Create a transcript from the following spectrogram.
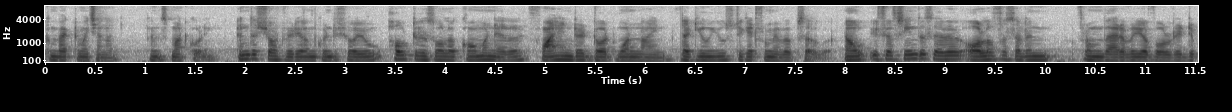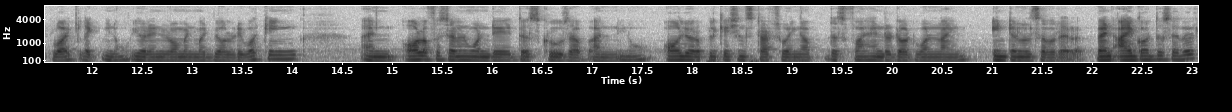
welcome back to my channel in smart coding. In this short video i'm going to show you how to resolve a common error 500.19 that you used to get from your web server. Now if you've seen this error all of a sudden from wherever you have already deployed like you know your environment might be already working and all of a sudden one day this screws up and you know all your applications start showing up this 500.19 internal server error. When i got this error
